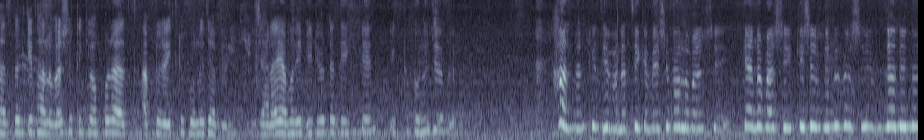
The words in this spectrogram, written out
হাজব্যান্ডকে ভালোবাসাটা কি অপরাধ আপনারা একটু বলে যাবেন। যারাই আমার এই ভিডিওটা দেখবেন, একটু বলে যাবেন। হাজব্যান্ডকে জীবনের থেকে বেশি ভালোবাসি। কেন বাসি? কিসের জন্য বাসি? আমি জানি না।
